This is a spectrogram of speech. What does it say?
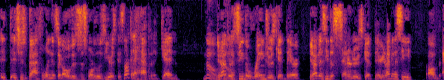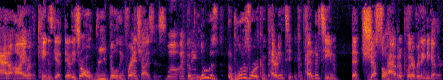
it it's just baffling. It's like, oh, this is just one of those years. It's not going to happen again. no. You're not no. going to see the Rangers get there. You're not going to see the Senators get there. You're not going to see um, Anaheim or the Kings get there. These are all rebuilding franchises. Well, I The think Blues, the Blues were a competitive, te- competitive team that just so happened to put everything together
